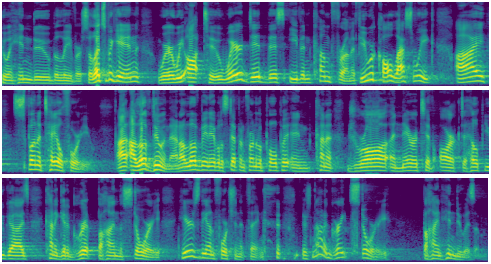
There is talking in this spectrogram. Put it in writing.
to a Hindu believer? So let's begin where we ought to. Where did this even come from? If you recall last week, I spun a tale for you. I, I, love doing that. I love being able to step in front of the pulpit and kind of draw a narrative arc to help you guys kind of get a grip behind the story. Here's the unfortunate thing there's not a great story behind Hinduism.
